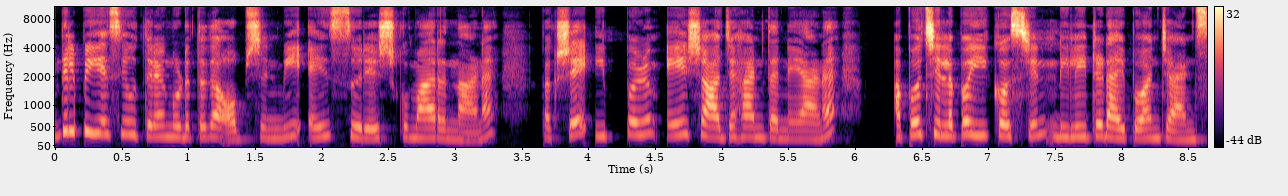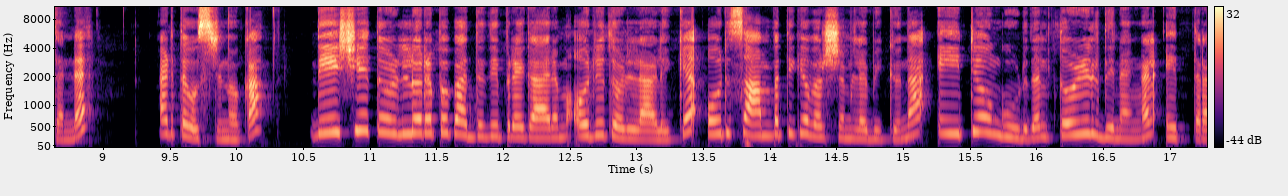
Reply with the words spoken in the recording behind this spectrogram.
ഇതിൽ പി എസ് സി ഉത്തരം കൊടുത്തത് option B S Suresh Kumar എന്നാണ്. പക്ഷേ ഇപ്പോഴും എ ഷാജഹാൻ തന്നെയാണ്. അപ്പോൾ ചിലപ്പോൾ ഈ ക്വസ്റ്റ്യൻ ഡിലീറ്റഡ് ആയി പോകാൻ ചാൻസ് ഉണ്ട്. അടുത്ത ക്വസ്റ്റ്യൻ നോക്കാം. ദേശീയ തൊഴിലുറപ്പ് പദ്ധതി പ്രകാരം ഒരു തൊഴിലാളിക്ക് ഒരു സാമ്പത്തിക വർഷം ലഭിക്കുന്ന ഏറ്റവും കൂടുതൽ തൊഴിൽ ദിനങ്ങൾ എത്ര?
